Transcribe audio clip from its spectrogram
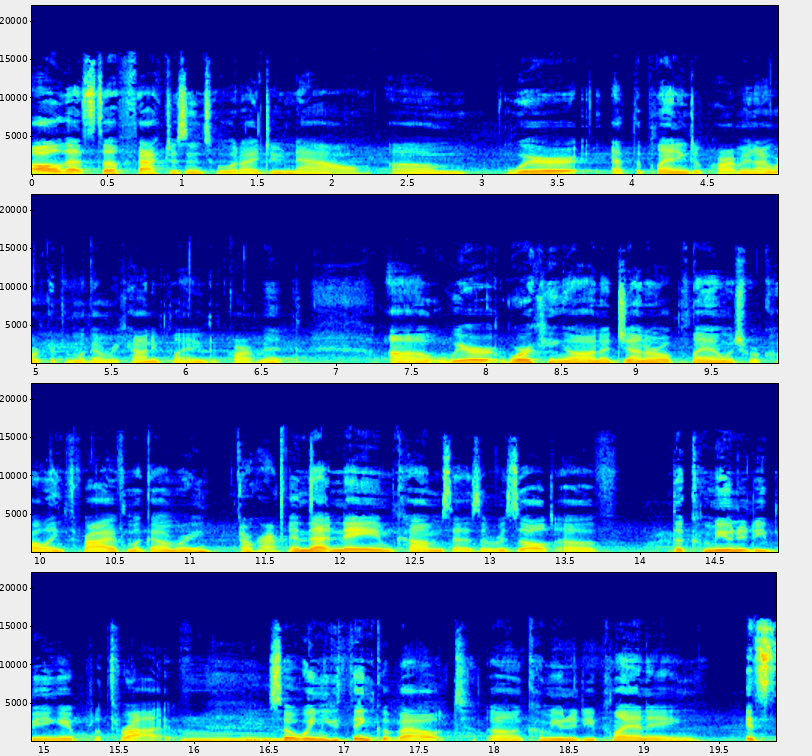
All that stuff factors into what I do now. Um, we're at the planning department. I work at the Montgomery County Planning Department. Uh, we're working on a general plan which we're calling Thrive Montgomery. okay. And that name comes as a result of the community being able to thrive. So when you think about uh, community planning, it's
